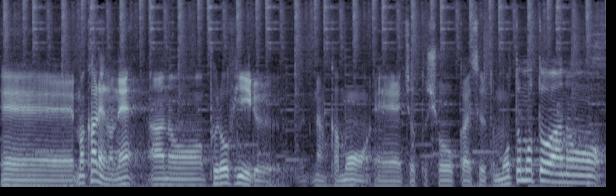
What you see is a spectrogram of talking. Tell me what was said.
えーまあ、彼のねあのプロフィールなんかも、えーちょっと紹介するともともとあの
